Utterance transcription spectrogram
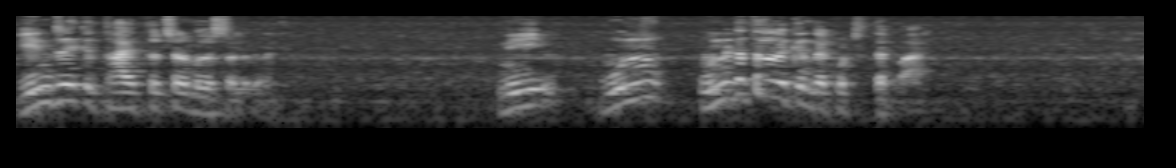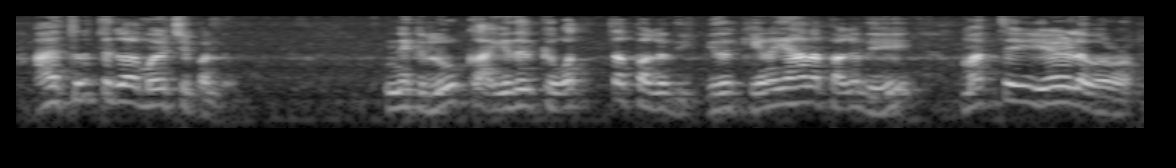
இன்றைக்கு தாய் திருச்சி நமக்கு சொல்லுகிறது. நீ உன் உன்னிடத்தில் இருக்கின்ற குற்றத்தை பார். அதை திருத்துக்களை முயற்சி பண்ணு. இன்னைக்கு லூக்கா இதற்கு ஒத்த பகுதி இதற்கு இணையான பகுதி மற்ற ஏழில் வரும்.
